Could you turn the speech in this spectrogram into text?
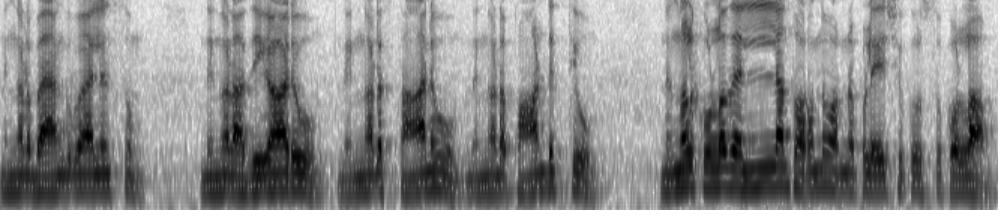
നിങ്ങളുടെ ബാങ്ക് ബാലൻസും നിങ്ങളുടെ അധികാരവും നിങ്ങളുടെ സ്ഥാനവും നിങ്ങളുടെ പാണ്ഡിത്യവും നിങ്ങൾക്കുള്ളതെല്ലാം തുറന്നു പറഞ്ഞപ്പോൾ യേശു ക്രിസ്തു കൊള്ളാം.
